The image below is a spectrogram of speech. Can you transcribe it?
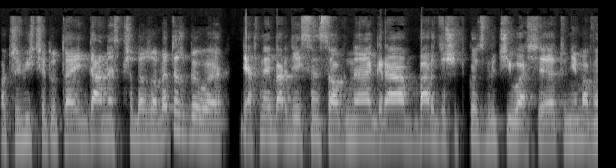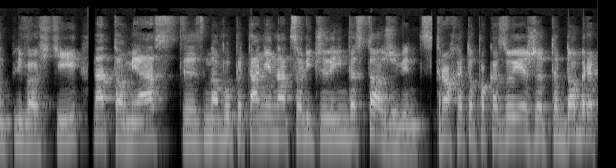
Oczywiście tutaj dane sprzedażowe też były jak najbardziej sensowne. Gra bardzo szybko zwróciła się, tu nie ma wątpliwości. Natomiast znowu pytanie, na co liczyli inwestorzy, więc trochę to pokazuje, że te dobre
